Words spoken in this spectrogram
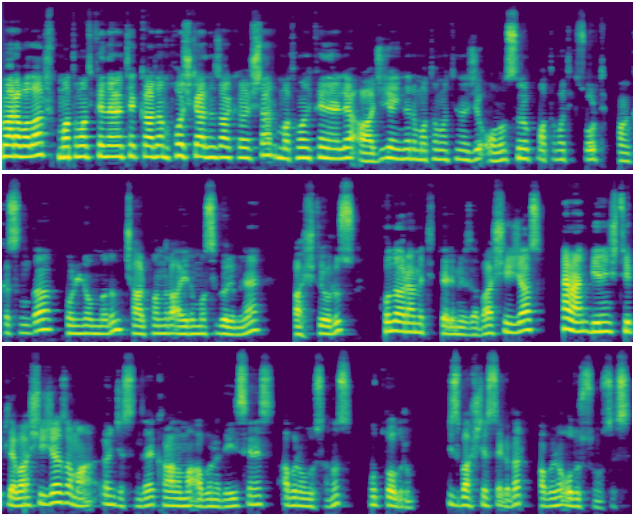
merhabalar. Matematik Feneri'ne tekrardan hoş geldiniz arkadaşlar. Matematik Feneri'yle acil yayınları Matematik Acı 10. sınıf Matematik Soru Tip Bankası'nda polinomların çarpanlara ayrılması bölümüne başlıyoruz. Konu öğrenme tiplerimizle başlayacağız. Hemen birinci tiple başlayacağız ama öncesinde kanalıma abone değilseniz abone olursanız mutlu olurum. Biz başlayasıya kadar abone olursunuz siz.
